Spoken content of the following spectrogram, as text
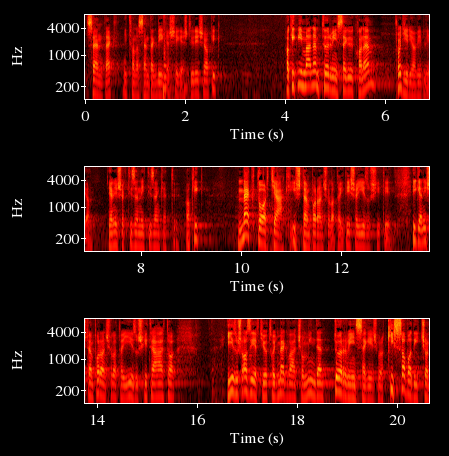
szentek, itt van a szentek békességes tűrése, akik, akik már nem törvényszegők, hanem, hogy írja a Biblia? Jelenések 14-12. Akik megtartják Isten parancsolatait és a Jézus hitét. Igen, Isten parancsolatai Jézus hite által Jézus azért jött, hogy megváltson minden törvényszegésből, kiszabadítson.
